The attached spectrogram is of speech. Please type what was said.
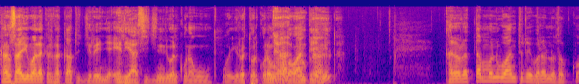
kan saayyuu maal akka fakkaatu jireenya Eliyaasii jiniin wal qunnamuu yeroo itti wal qunnamuu qaba waan ta'eef. Kana irratti amma wanti nuyi barannu tokko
